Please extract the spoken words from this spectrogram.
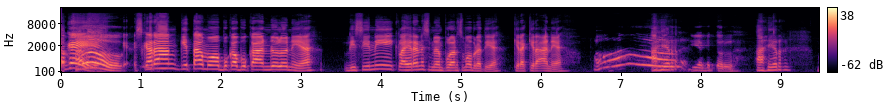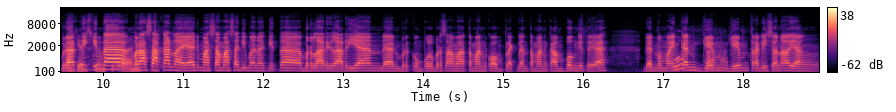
Oke. Halo. Sekarang kita mau buka-bukaan dulu nih ya. Di sini kelahirannya 90-an semua berarti ya? Kira-kiraan ya. Oh, Akhir. Iya betul. Akhir Berarti Akhir kita 90-an. merasakan lah ya di masa-masa di mana kita berlari-larian dan berkumpul bersama teman komplek dan teman kampung gitu ya. Dan memainkan Oh, game-game tradisional yang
